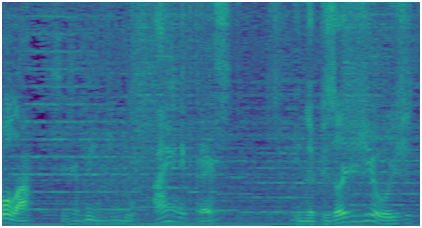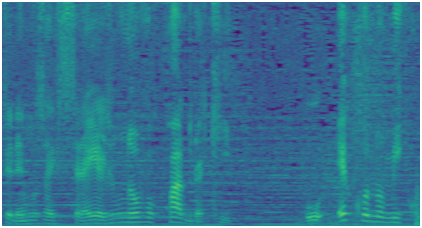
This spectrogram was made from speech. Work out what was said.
Olá, seja bem-vindo à NPress. E no episódio de hoje teremos a estreia de um novo quadro aqui, o Economico,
